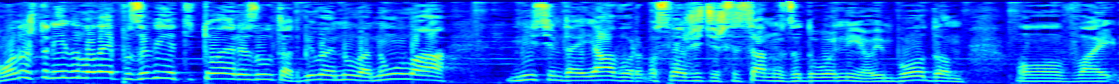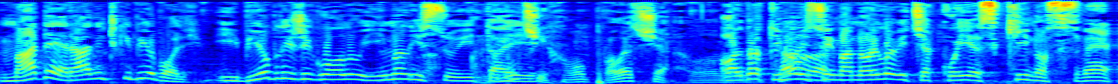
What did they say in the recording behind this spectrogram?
ono što nije bilo lepo za videti to je rezultat. Bilo je 0-0, mislim da je Javor, složit ćeš se sa mnom, zadovoljniji ovim bodom. Ovaj, mada je radnički bio bolji i bio bliže golu i imali su i taj... Neći ovo proleće... Ali, brat, imali su i Manojlovića koji je skino sve.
